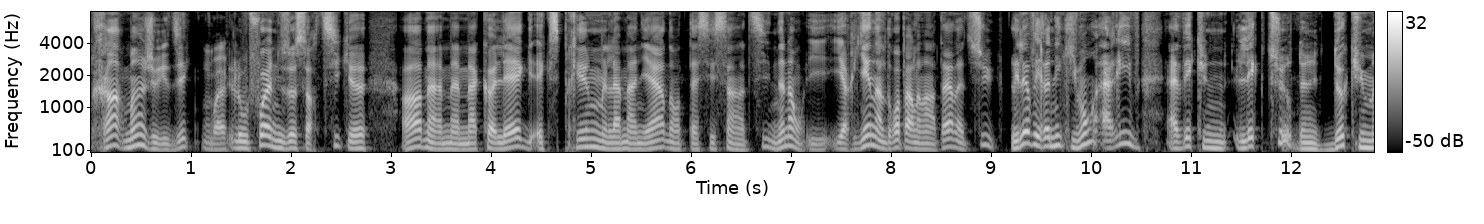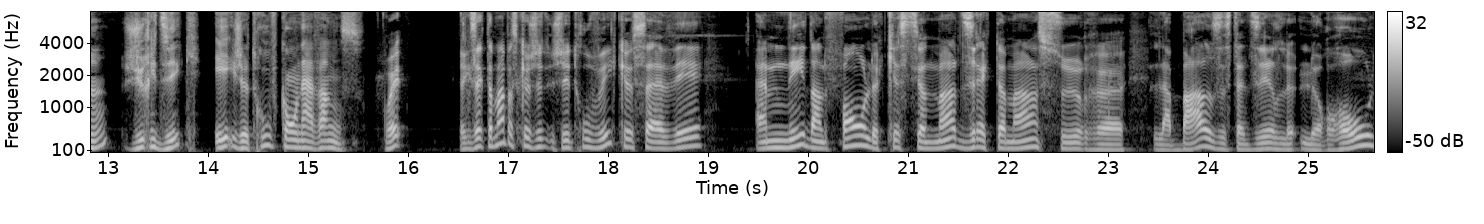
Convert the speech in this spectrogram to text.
rarement juridiques. Ouais. L'autre fois, elle nous a sorti que ah, ma, ma, ma collègue exprime la manière dont elle s'est sentie. Non, non, il n'y a rien dans le droit parlementaire là-dessus. Et là, Véronique Yvon arrive avec une lecture d'un document juridique et je trouve qu'on avance. Oui, exactement, parce que j'ai trouvé que ça avait amené, dans le fond, le questionnement directement sur euh, la base, c'est-à-dire le, le rôle.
